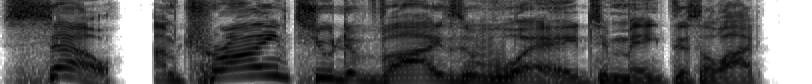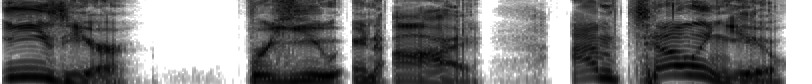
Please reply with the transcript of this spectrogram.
So I'm trying to devise a way to make this a lot easier for you and I. I'm telling you,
